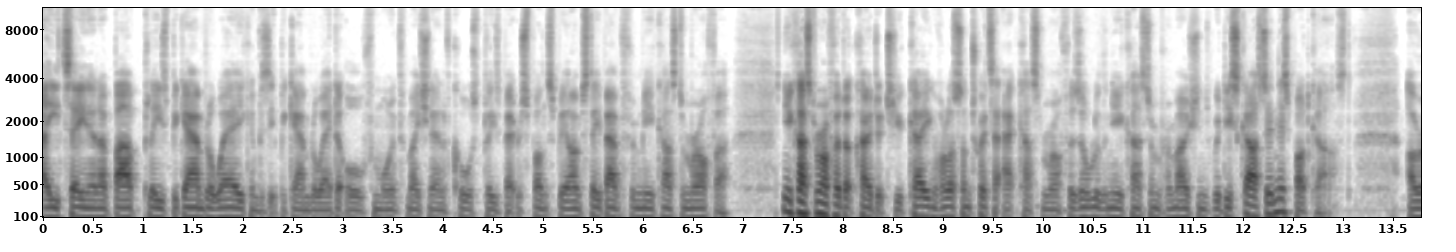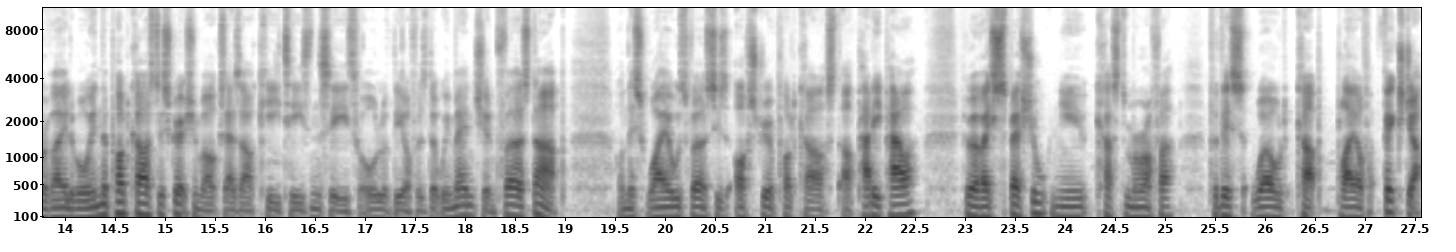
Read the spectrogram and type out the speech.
18 and above. Please be gamble aware. You can visit begambleaware.org for more information and, of course, please bet responsibly. I'm Steve Bamford from New Customer Offer. NewCustomeroffer.co.uk. You can follow us on Twitter at Customer Offers. All of the new customer promotions we discuss in this podcast are available in the podcast description box as our key T's and C's for all of the offers that we mentioned. First up on this Wales versus Austria podcast are Paddy Power, who have a special new customer offer for this World Cup playoff fixture.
